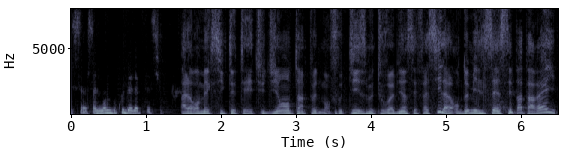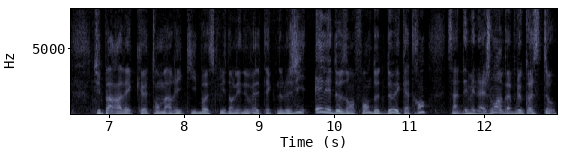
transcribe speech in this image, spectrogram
ça, demande beaucoup d'adaptation. Alors au Mexique, tu étais étudiante, un peu de manfoutisme, tout va bien, c'est facile. Alors en 2016, c'est pas pareil. Tu pars avec ton mari qui bosse lui dans les nouvelles technologies et les deux enfants de 2 et 4 ans. C'est un déménagement un peu plus costaud.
